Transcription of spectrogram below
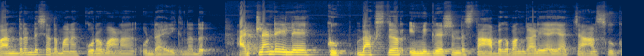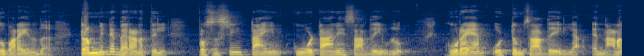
പന്ത്രണ്ട് ശതമാനം കുറവാണ് ഉണ്ടായിരിക്കുന്നത്. അറ്റ്ലാന്റയിലെ കുക്ക് ബാക്സ്റ്റർ ഇമിഗ്രേഷന്റെ സ്ഥാപക പങ്കാളിയായ ചാൾസ് കുക്ക് പറയുന്നത് ട്രംപിന്റെ ഭരണത്തിൽ പ്രോസസ്സിംഗ് ടൈം കൂട്ടാനേ സാധ്യതയുള്ളൂ. കുറയാൻ ഒട്ടും സാധ്യതയില്ല എന്നാണ്.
